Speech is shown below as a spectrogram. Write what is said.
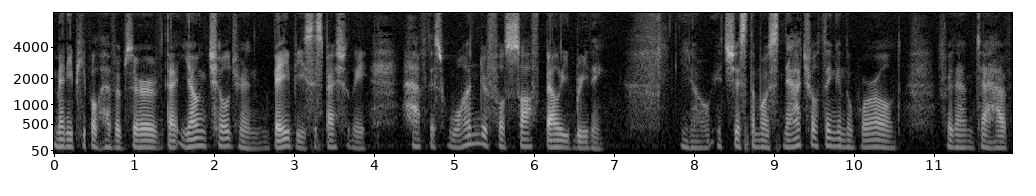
many people have observed that young children, babies especially, have this wonderful soft belly breathing you know, it's just the most natural thing in the world for them to have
